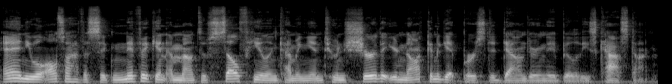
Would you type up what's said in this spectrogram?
and you will also have a significant amount of self-healing coming in to ensure that you're not going to get bursted down during the ability's cast time.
